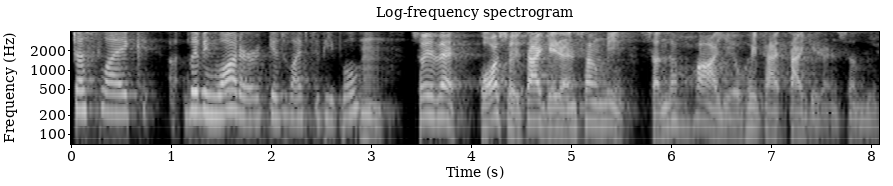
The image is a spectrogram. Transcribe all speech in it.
Just like uh, living water gives life to people, 嗯，所以呢，活水带给人生命，神的话也会带带给人生命。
